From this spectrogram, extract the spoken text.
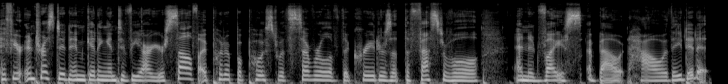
If you're interested in getting into VR yourself, I put up a post with several of the creators at the festival and advice about how they did it,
